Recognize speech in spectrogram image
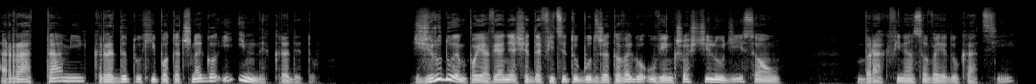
ratami kredytu hipotecznego i innych kredytów. Źródłem pojawiania się deficytu budżetowego u większości ludzi są brak finansowej edukacji,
